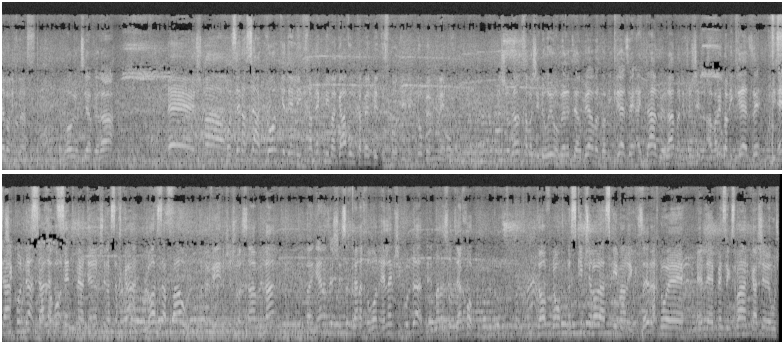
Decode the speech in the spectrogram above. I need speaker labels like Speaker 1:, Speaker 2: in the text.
Speaker 1: זה לא נכנס.
Speaker 2: דרור יוציא עבירה.
Speaker 1: אה, שמע, רוזן עשה הכל כדי להתחמק ממגע והוא מקבל בלתי ספורטיבי. נו, באמת.
Speaker 2: אני שומע אותך בשידורים, אומר את זה הרבה, אבל במקרה הזה הייתה עבירה, ואני חושב
Speaker 1: אבל הוא-
Speaker 2: שבמקרה הזה אין
Speaker 1: ניסה,
Speaker 2: שיקול דעת.
Speaker 1: ניסה
Speaker 2: הוא האחרון.
Speaker 1: לצאת מהדרך של השחקן, הוא לא עשה פאול, אתה מבין?
Speaker 2: אני חושב שהוא עשה עבירה, ובעניין הזה ששחקן אחרון אין להם שיקול דעת, אין מה לעשות, זה החוק.
Speaker 1: טוב, נו, נסכים שלא להסכים, אריק.
Speaker 2: בסדר.
Speaker 1: אנחנו אה, אל אה, פסק זמן, כאשר.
